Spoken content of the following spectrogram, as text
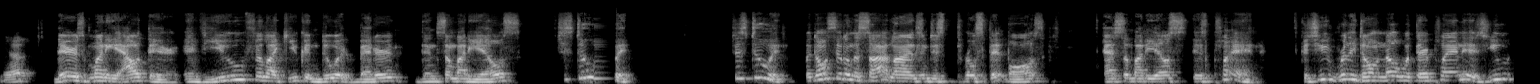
Yep. There's money out there. If you feel like you can do it better than somebody else, just do it. Just do it. But don't sit on the sidelines and just throw spitballs at somebody else's plan because you really don't know what their plan is. You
